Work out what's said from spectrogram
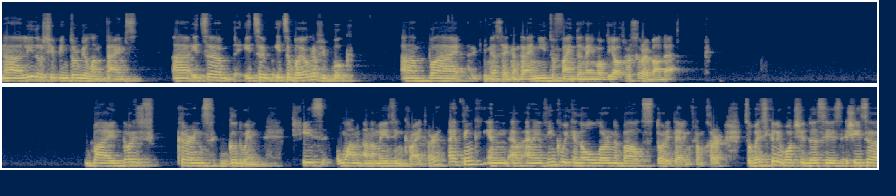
uh, Leadership in Turbulent Times. Uh, it's a it's a it's a biography book um, by. Give me a second. I need to find the name of the author. Sorry about that. By Doris Kearns Goodwin she's one an amazing writer i think and and i think we can all learn about storytelling from her so basically what she does is she's a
